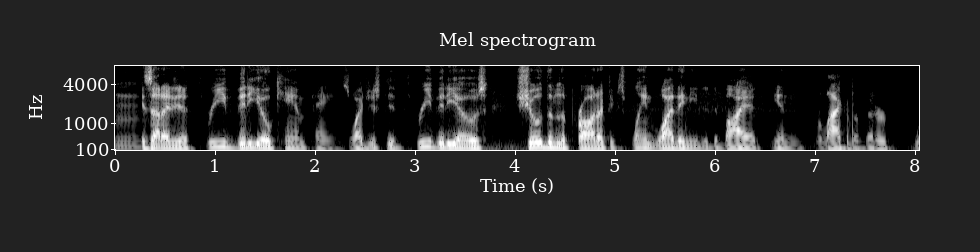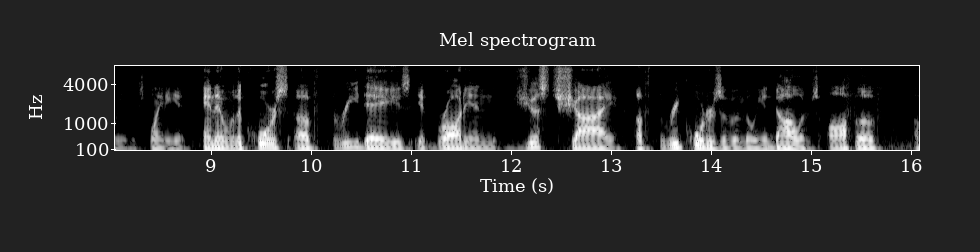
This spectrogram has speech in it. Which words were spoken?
mm. is that I did a three video campaign. So I just did three videos, showed them the product, explained why they needed to buy it in, for lack of a better way of explaining it. And over the course of three days, it brought in just shy of three quarters of a million dollars off of a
